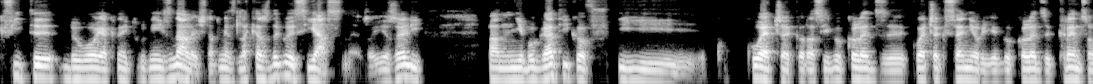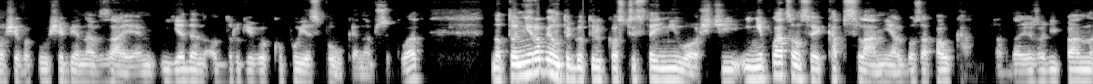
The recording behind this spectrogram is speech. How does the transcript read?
kwity było jak najtrudniej znaleźć. Natomiast dla każdego jest jasne, że jeżeli pan Niebogatikow i Kłeczek oraz jego koledzy, Kłeczek senior i jego koledzy kręcą się wokół siebie nawzajem i jeden od drugiego kupuje spółkę na przykład, no to nie robią tego tylko z czystej miłości i nie płacą sobie kapslami albo zapałkami, prawda? Jeżeli pan,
